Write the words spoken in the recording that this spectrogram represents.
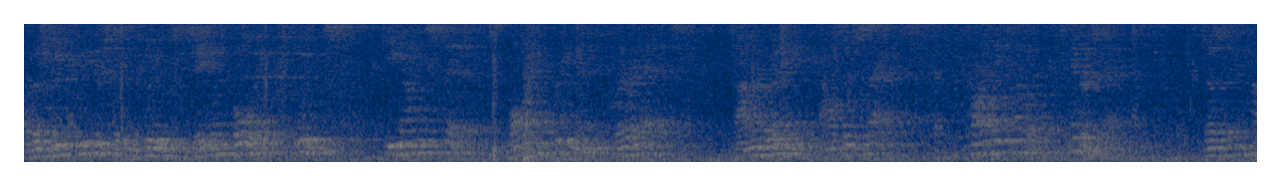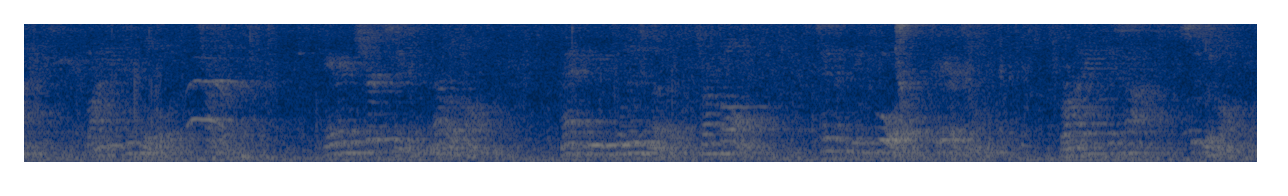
Other student leadership includes Jalen Boyd, flutes, Keon Smith, Lauren Freeman, clarinets, Tyler Rennie, alto sax, Carly Tuttle, tenor sax, Justin Height, Ryan Kimble, trumpet, Aaron Schertz, mellophone, Matthew Colismo, trombone, Timothy Core, baritone, Brian Casas, sousaphone,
